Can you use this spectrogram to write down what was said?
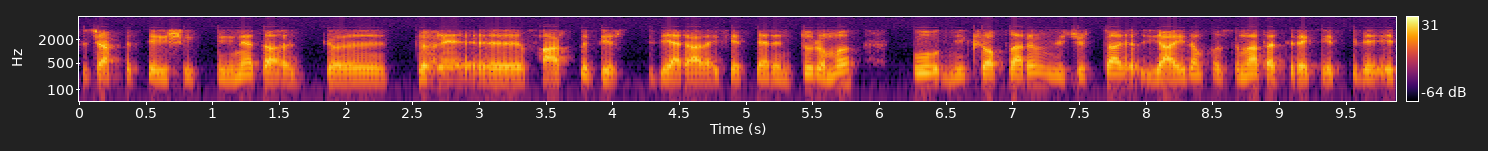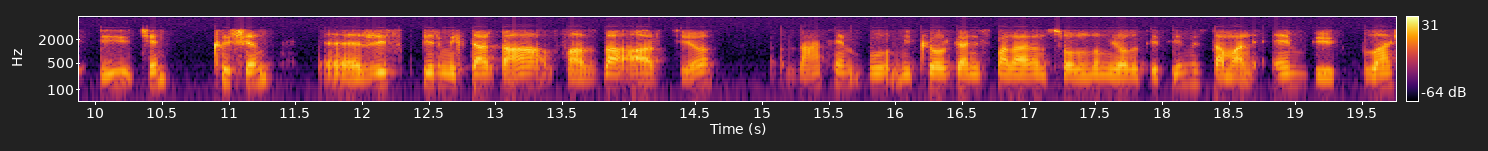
sıcaklık değişikliğine da göre, göre e, farklı bir diğer hareketlerin durumu bu mikropların vücutta yayılım hızına da direkt etkili ettiği için kışın e, risk bir miktar daha fazla artıyor. Zaten bu mikroorganizmaların solunum yolu dediğimiz zaman en büyük bulaş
